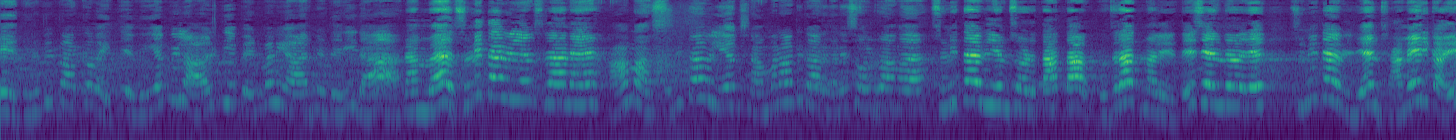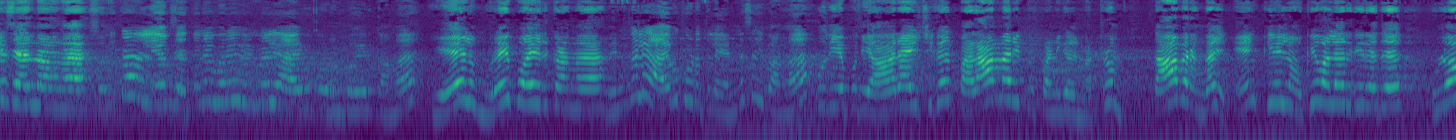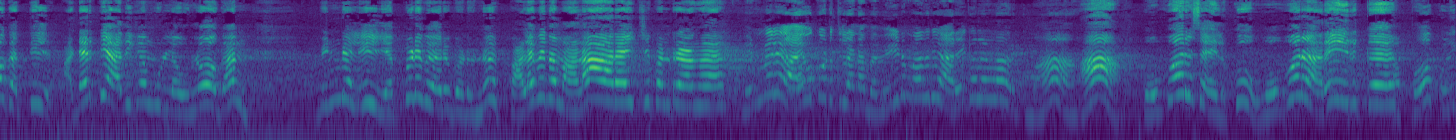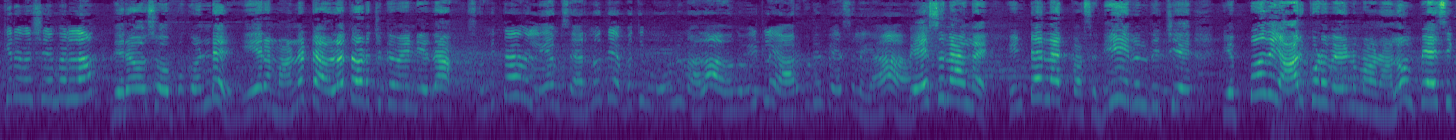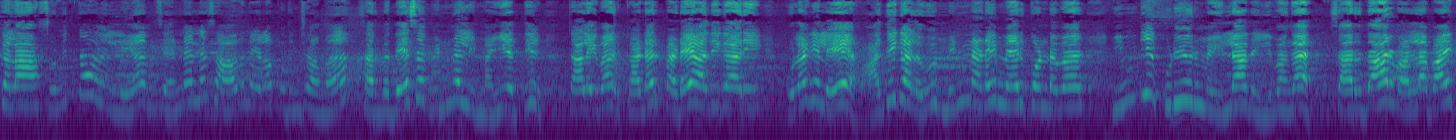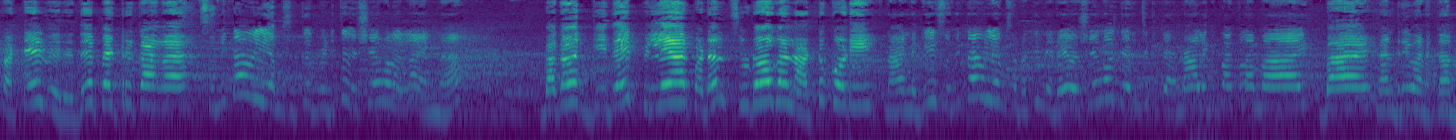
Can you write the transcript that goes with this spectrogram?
கேட்டு திரும்பி பார்க்க வைத்து வியப்பில் ஆழ்த்திய பெண்மணி யாருன்னு தெரியுதா? நம்ம சுனிதா வில்லியம்ஸ் தானே? ஆமா சுனிதா வில்லியம்ஸ் நம்ம நாட்டுக்காரங்கன்னு சொல்றாங்க. சுனிதா வில்லியம்ஸோட தாத்தா குஜராத் மாநிலத்தை சேர்ந்தவர். சுனிதா வில்லியம்ஸ் அமெரிக்காவை சேர்ந்தவங்க. சுனிதா வில்லியம்ஸ் எத்தனை முறை விண்வெளி ஆய்வுக்கூடம் போயிருக்காங்க? ஏழு முறை போயிருக்காங்க. விண்வெளி ஆய்வுக்கூடத்துல என்ன செய்வாங்க? புதிய புதிய ஆராய்ச்சிகள் பராமரிப்பு பணிகள் மற்றும் தாவரங்கள் ஏன் கீழ் நோக்கி வளர்கிறது. உலோகத்தில் அடர்த்தி அதிகம் உள்ள உலோகம் விண்வெளியில் எப்படி வேறுபடும்னு பலவிதமான ஆராய்ச்சி பண்றாங்க. விண்வெளி ஆய்வுக்கூடத்துல நம்ம வீடு மாதிரி அறைகள் எல்லாம் இருக்குமா? ஆ ஒவ்வொரு செயலுக்கும் ஒவ்வொரு அறை இருக்கு. அப்போ குளிக்கிற விஷயமெல்லாம்? திரவ சோப்பு கொண்டு ஈரமான டவலை தொடச்சுக்க வேண்டியதுதான். சுனிதா வில்லியம்ஸ் இருநூத்தி எண்பத்தி மூணு நாளா அவங்க வீட்ல யாரு கூடயும் பேசலையா? பேசுனாங்க. இன்டர்நெட் வசதி இருந்துச்சு. எப்போது யார் கூட வேணுமானாலும் பேசிக்கலாம். சுனிதா வில்லியம்ஸ் என்னென்ன சாதனை எல்லாம் புரிஞ்சாங்க? சர்வதேச விண்வெளி மையத்தில் தலைவர் கடற்படை அதிகாரி உலகிலே அதிக அளவு மின்னடை மேற்கொண்டவர். இந்திய குடியுரிமை இல்லாத இவங்க சர்தார் வல்லபாய் பட்டேல் விருது பெற்றிருக்காங்க. சுனிதா வில்லியம்ஸுக்கு பிடித்த விஷயங்கள் எல்லாம் என்ன? பகவத்கீதை பிள்ளையார் படம் சுடோக நாட்டுக்கொடி. நான் இன்னைக்கு சுனிதா வில்லியம்ஸை பத்தி நிறைய விஷயங்கள் தெரிஞ்சுக்கிட்டேன். நாளைக்கு நன்றி வணக்கம்.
